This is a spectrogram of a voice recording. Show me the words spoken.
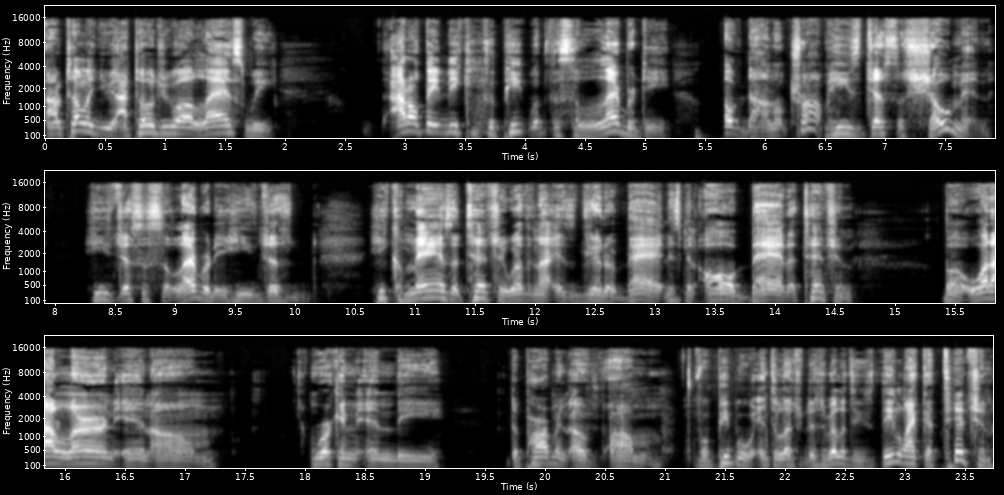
I'm telling you, I told you all last week. I don't think he can compete with the celebrity of Donald Trump. He's just a showman. He's just a celebrity. He's just he commands attention, whether or not it's good or bad. It's been all bad attention. But what I learned in um working in the Department of um for people with intellectual disabilities, they like attention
